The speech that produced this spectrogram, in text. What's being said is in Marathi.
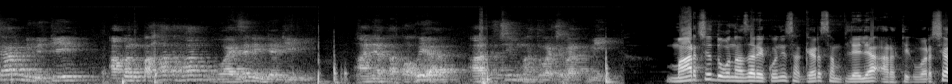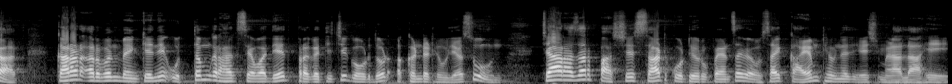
नमस्कार मी नितीन. आपण पाहत आहात वायझर इंडिया टीव्ही आणि आता पाहूया आजची महत्वाची बातमी. मार्च दोन हजार एकोणीस अखेर संपलेल्या आर्थिक वर्षात कराड अर्बन बँकेने उत्तम ग्राहक सेवा देत प्रगतीची गोडदोड अखंड ठेवली असून चार हजार पाचशे साठ कोटी रुपयांचा व्यवसाय कायम ठेवण्यात यश मिळालं आहे.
